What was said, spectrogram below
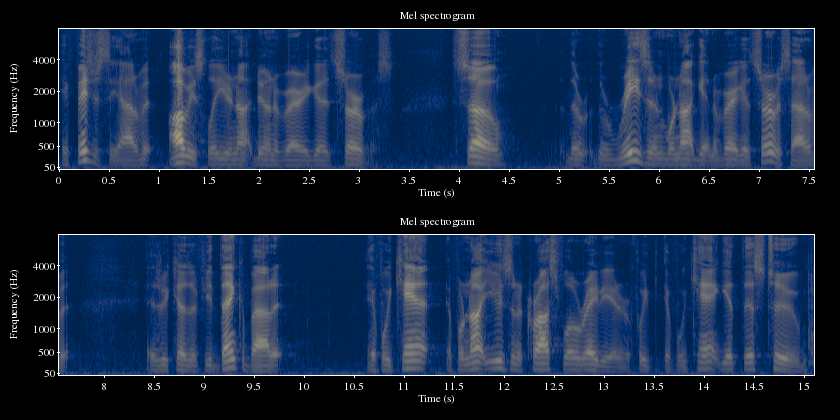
efficiency out of it. Obviously, you're not doing a very good service. So, the the reason we're not getting a very good service out of it is because if you think about it, if we can't, if we're not using a cross flow radiator, if we if we can't get this tube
